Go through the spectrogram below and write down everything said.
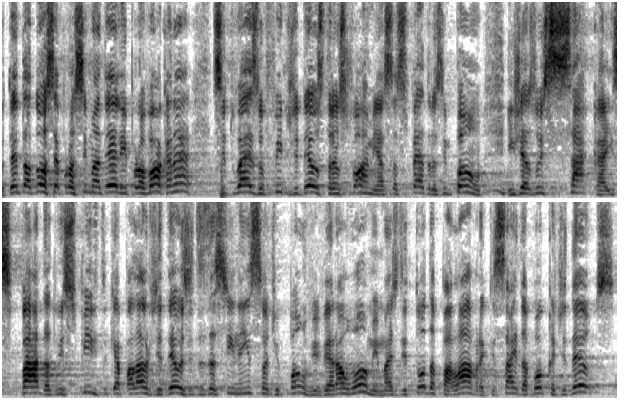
o tentador se aproxima dele e provoca, né? Se tu és o filho de Deus, transforme essas pedras em pão. E Jesus saca a espada do Espírito, que é a palavra de Deus, e diz assim: Nem só de pão viverá o homem, mas de toda palavra que sai da boca de Deus.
